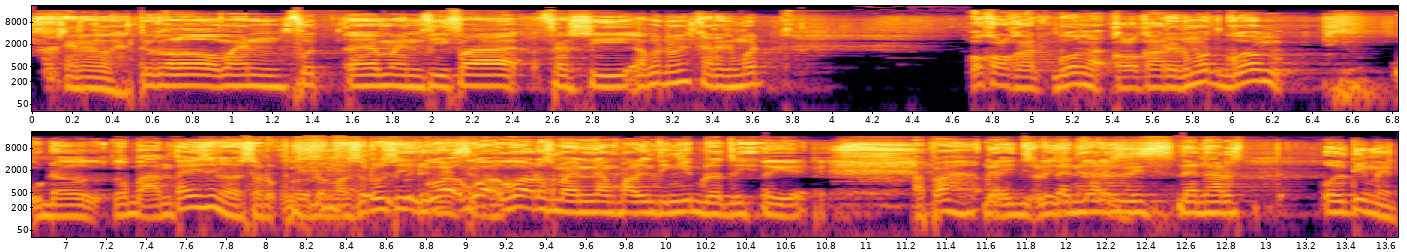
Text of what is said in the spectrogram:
Enak lah. Itu kalau main foot eh, main FIFA versi apa namanya karir mode Oh kalau kar- gua nggak kalau karir mode gua udah kebantai sih nggak seru udah nggak seru sih. Gua gua gua harus main yang paling tinggi berarti. Iya. Apa? Dan, Leg- dan harus dan harus ultimate.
